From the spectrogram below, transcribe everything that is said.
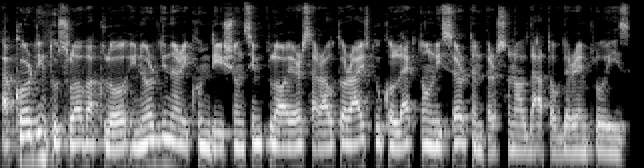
According to Slovak law, in ordinary conditions, employers are authorized to collect only certain personal data of their employees.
